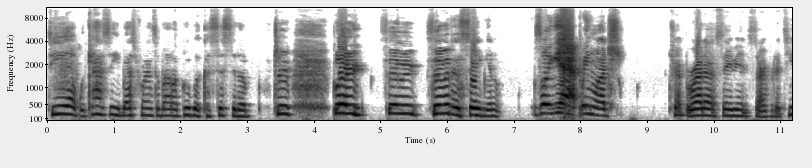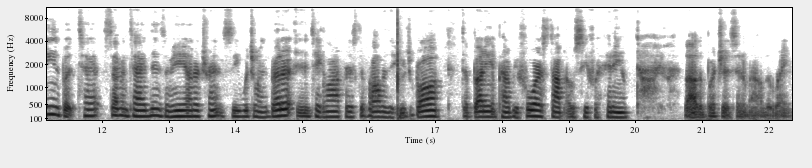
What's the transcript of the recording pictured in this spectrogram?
teaming up with Cassie, best friends, about a group that consisted of Butcher, Blade, Seven, Seven, and Sabian. So yeah, pretty much. Trent Beretta, Sabian started for the teams, but Seven tagged in some heat under Trent to see which one's better. It didn't take long for this to evolve into a huge ball. The Bunny and penalty before stopped OC for hitting him. Allowed the Butcher to send him out of the ring.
